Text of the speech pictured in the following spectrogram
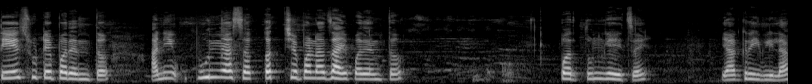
तेल सुटेपर्यंत आणि पूर्ण असं कच्चेपणा जाईपर्यंत परतून घ्यायचं आहे या ग्रेव्हीला.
